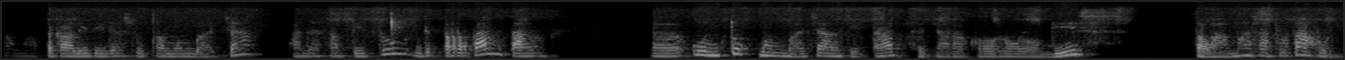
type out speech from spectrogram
sama sekali tidak suka membaca, pada saat itu tertantang eh, untuk membaca Alkitab secara kronologis selama satu tahun.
